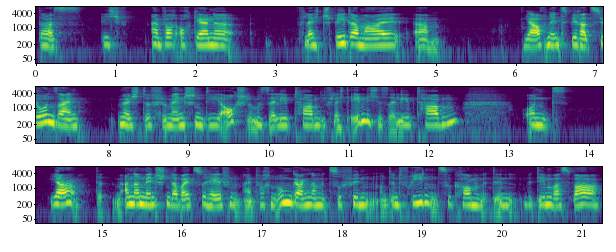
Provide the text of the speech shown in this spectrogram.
dass ich einfach auch gerne vielleicht später mal ähm, ja auch eine Inspiration sein möchte für Menschen, die auch Schlimmes erlebt haben, die vielleicht Ähnliches erlebt haben und ja, anderen Menschen dabei zu helfen, einfach einen Umgang damit zu finden und in Frieden zu kommen mit, den, mit dem, was war.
